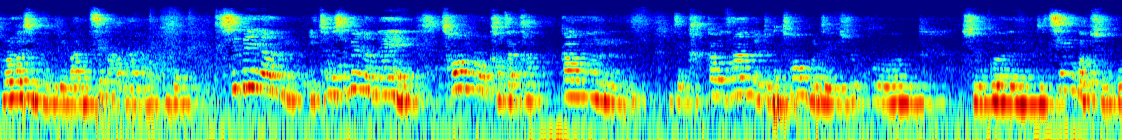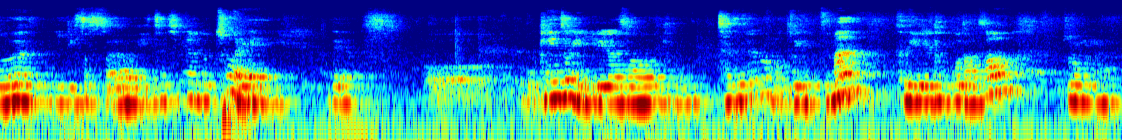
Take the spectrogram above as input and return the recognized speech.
돌아가신 분들이 많지가 않아요. 근데 11년 2011년에 처음으로 가장 가까운 이제 가까운 사람들 중에 처음으로 이제 죽은 죽은 이제 친구가 죽은 일이 있었어요. 2010년도 초에. 네. 어, 뭐 개인적인 일이라서 자세히 설명 못 드리겠지만 그 일을 겪고 나서 좀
